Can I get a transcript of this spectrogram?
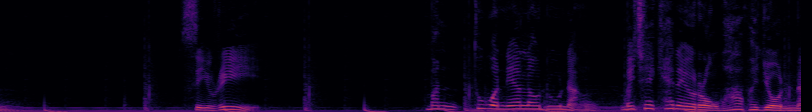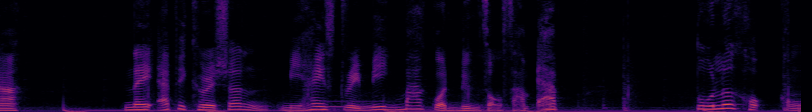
นตร์ ซีรีส์ มันทุกวันนี้เราดูหนัง ไม่ใช่แค่ในโรงภาพยนตร์นะ ในแอปพลิเคชันมีให้สตรีมมิ่งมากกว่า 1 2 3 แอป ตัวเลือกของของ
